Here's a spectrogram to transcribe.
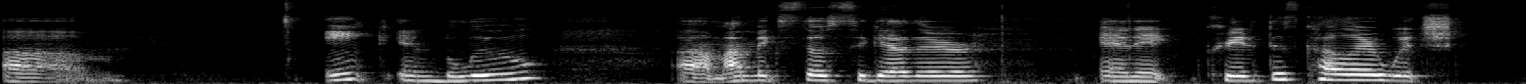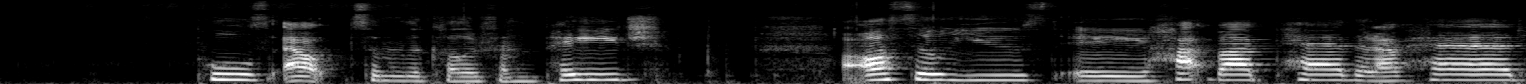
um, ink in blue. Um, I mixed those together and it created this color which pulls out some of the color from the page. I also used a hot buy pad that I've had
